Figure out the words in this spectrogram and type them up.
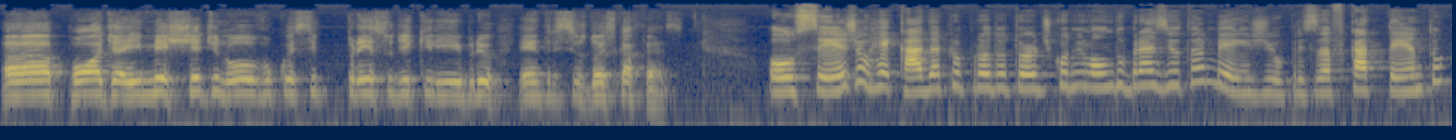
uh, pode aí mexer de novo com esse preço de equilíbrio entre esses dois cafés. Ou seja, o recado é para o produtor de Conilon do Brasil também, Gil. Precisa ficar atento,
